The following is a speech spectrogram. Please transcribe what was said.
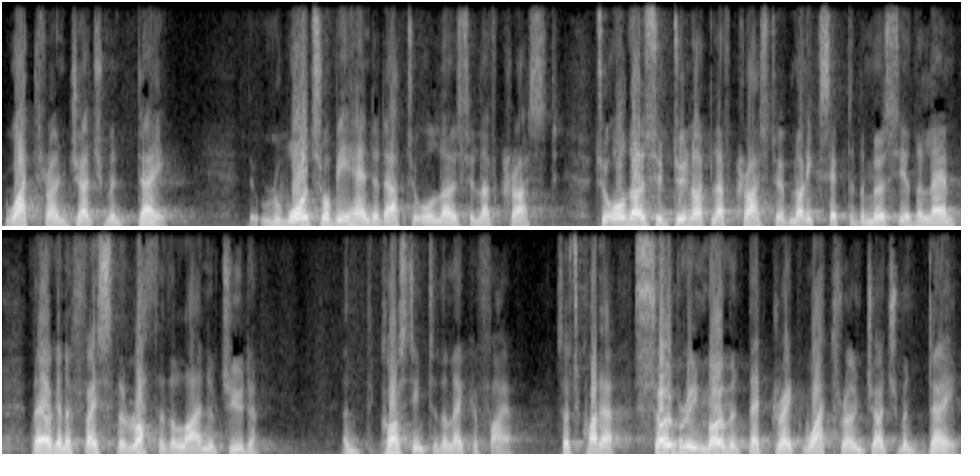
white throne judgment day, rewards will be handed out to all those who love Christ. To all those who do not love Christ, who have not accepted the mercy of the Lamb, they are going to face the wrath of the Lion of Judah and cast into the lake of fire. So it's quite a sobering moment, that great white throne judgment day.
